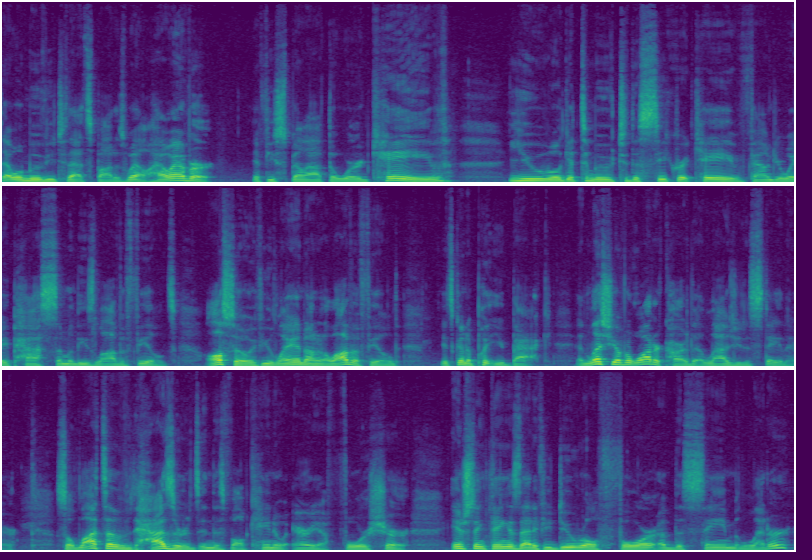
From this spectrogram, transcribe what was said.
that will move you to that spot as well. However, if you spell out the word cave, you will get to move to the secret cave, found your way past some of these lava fields. Also, if you land on a lava field, it's going to put you back, unless you have a water card that allows you to stay there. So lots of hazards in this volcano area for sure. Interesting thing is that if you do roll four of the same letter,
